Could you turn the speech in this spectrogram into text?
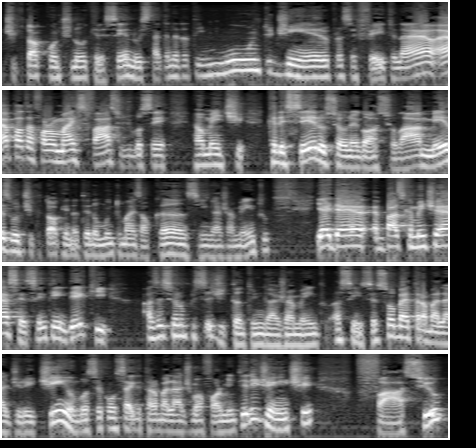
TikTok continue crescendo, o Instagram ainda tem muito dinheiro para ser feito. Né? É a plataforma mais fácil de você realmente crescer o seu negócio lá, mesmo o TikTok ainda tendo muito mais alcance, engajamento. E a ideia é basicamente essa: é você entender que às vezes você não precisa de tanto engajamento. Assim, se você souber trabalhar direitinho, você consegue trabalhar de uma forma inteligente, fácil,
